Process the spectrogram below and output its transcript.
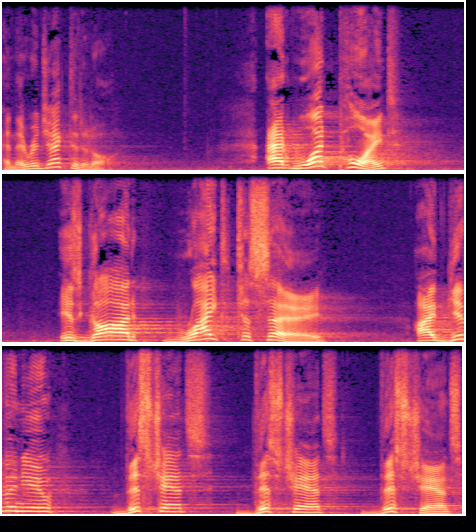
and they rejected it all. At what point is God right to say, I've given you this chance, this chance, this chance,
